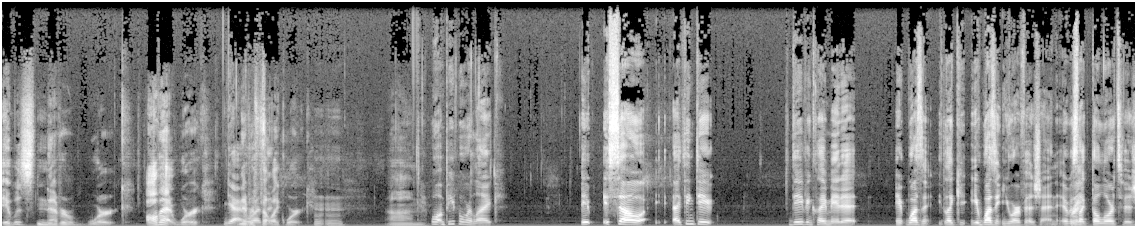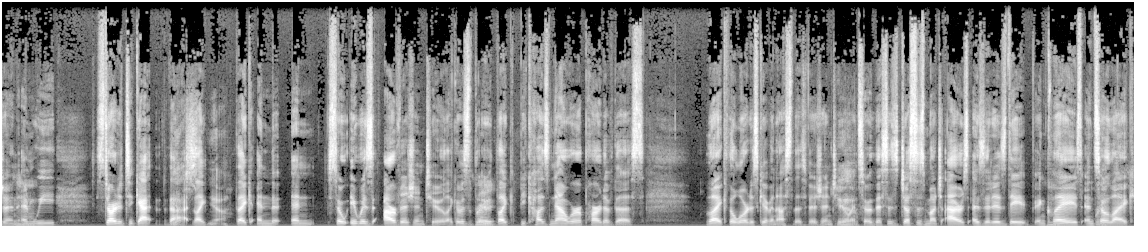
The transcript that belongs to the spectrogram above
it was never work. All that work Yeah, never felt like work. Mm-mm. Um, Well, and people were like, it. it- So I think Dave, Dave and Clay made it. It wasn't like it wasn't your vision. It was Right. like the Lord's vision, and we started to get that. Yes, like, yeah. like, and and so it was our vision too. Like it was, it was like because now we're a part of this. Like the Lord has given us this vision too, Yeah. and so this is just as much ours as it is Dave and Clay's. And so like,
